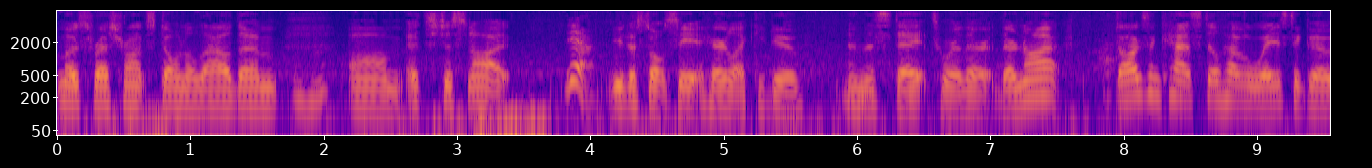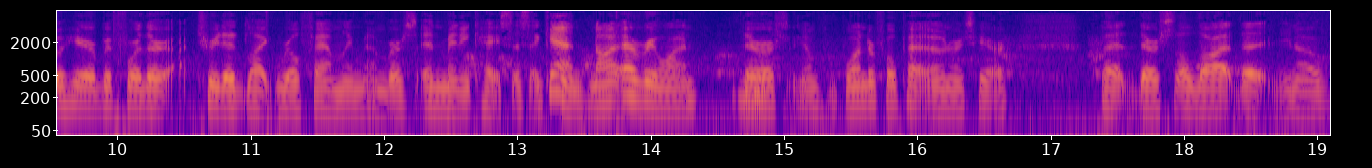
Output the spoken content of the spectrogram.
Most restaurants don't allow them. Mm-hmm. Um, it's just not yeah. you just don't see it here like you do in the states where they're they're not dogs and cats still have a ways to go here before they're treated like real family members in many cases again not everyone there are you know, wonderful pet owners here but there's a lot that you know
